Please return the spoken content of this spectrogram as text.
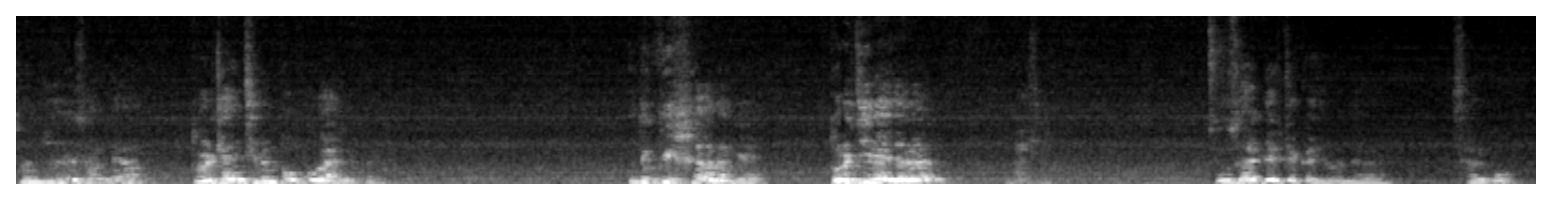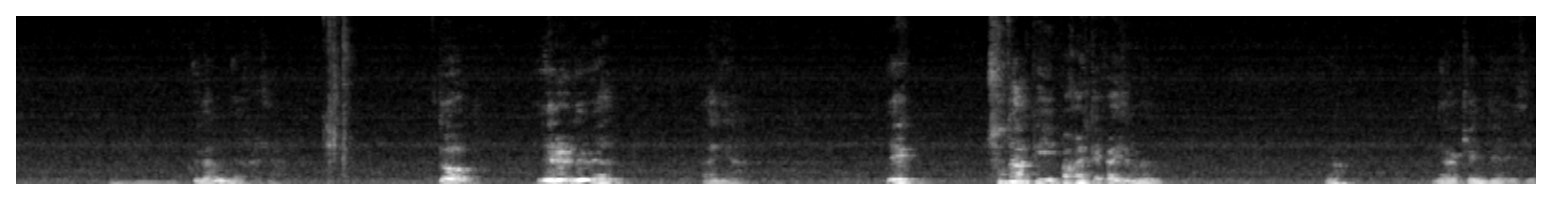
손주에서 내가 돌잔치는 보고 가야 될 거야. 근데 그게 희한한 게돌 지내잖아요. 두살 될 때까지만 내가 살고 그 다음에 이제 가자. 또 예를 들면 아니야. 얘 초등학교 입학할 때까지만 어? 내가 견뎌야지.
